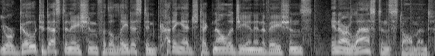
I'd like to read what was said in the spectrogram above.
your go-to destination for the latest in cutting-edge technology and innovations. In our last installment,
